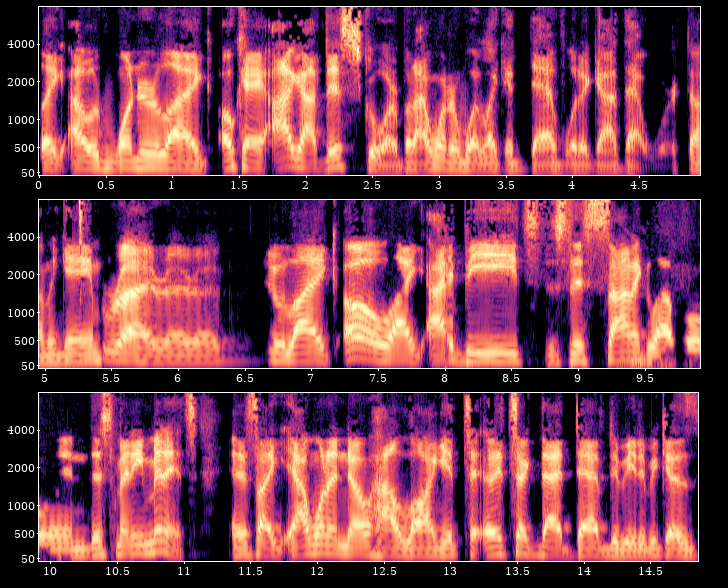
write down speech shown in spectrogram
like I would wonder, like, okay, I got this score, but I wonder what like a dev would have got that worked on the game. Right, right, right. To like, oh, like I beat this, this Sonic level in this many minutes, and it's like I want to know how long it t- it took that dev to beat it because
